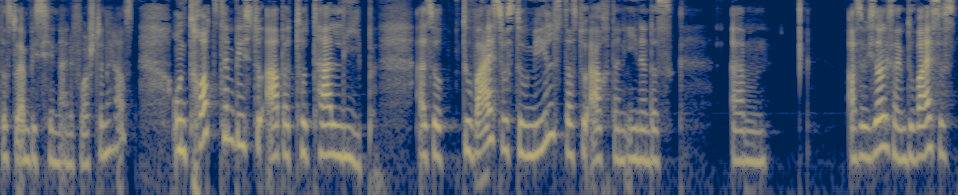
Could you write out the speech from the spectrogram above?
dass du ein bisschen eine Vorstellung hast. Und trotzdem bist du aber total lieb. Also du weißt, was du willst, dass du auch dann ihnen das ähm, also wie soll ich sagen, du weißt, dass,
